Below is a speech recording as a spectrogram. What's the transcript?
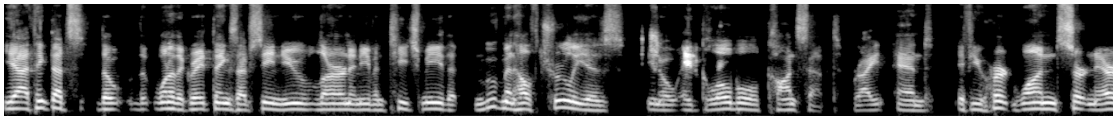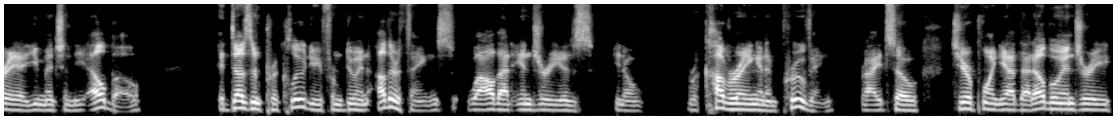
Yeah, I think that's the, the, one of the great things I've seen you learn and even teach me that movement health truly is, you know, a global concept, right? And if you hurt one certain area, you mentioned the elbow, it doesn't preclude you from doing other things while that injury is you know recovering and improving right so to your point you had that elbow injury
